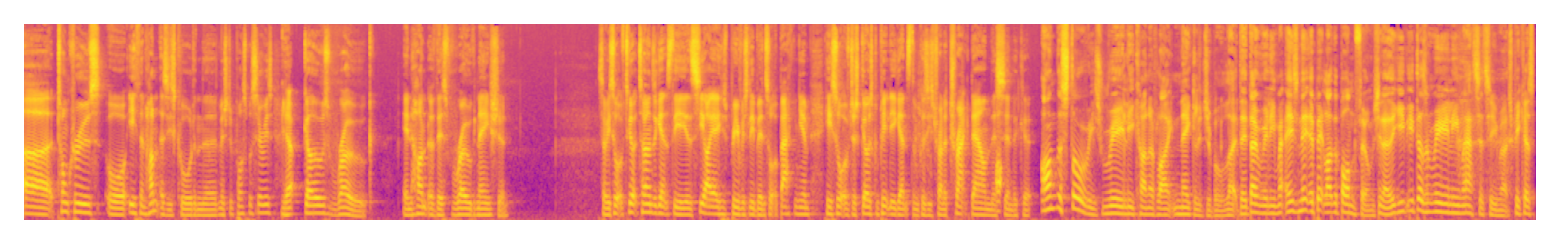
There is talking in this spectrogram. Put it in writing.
Uh, Tom Cruise, or Ethan Hunt as he's called in the Mission Impossible series, Yep. goes rogue in hunt of this rogue nation. So he sort of turns against the, the CIA, who's previously been sort of backing him. He sort of just goes completely against them because he's trying to track down this syndicate. Aren't the stories really kind of like negligible? Like they don't really, ma- isn't it a bit like the Bond films? You know, it it doesn't really matter too much because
